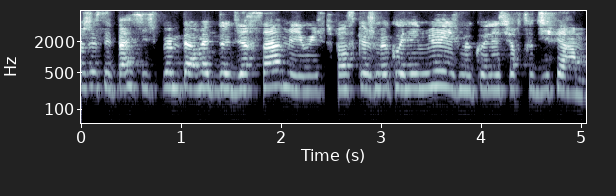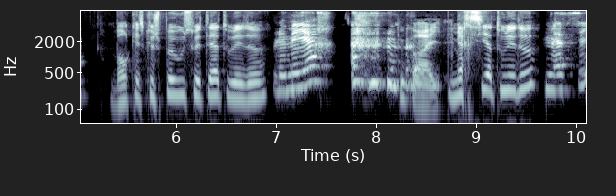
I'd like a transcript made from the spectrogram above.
je sais pas si je peux me permettre de dire ça, mais oui, je pense que je me connais mieux et je me connais surtout différemment. Bon, qu'est-ce que je peux vous souhaiter à tous les deux? Le meilleur? Tout pareil. Merci à tous les deux? Merci.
